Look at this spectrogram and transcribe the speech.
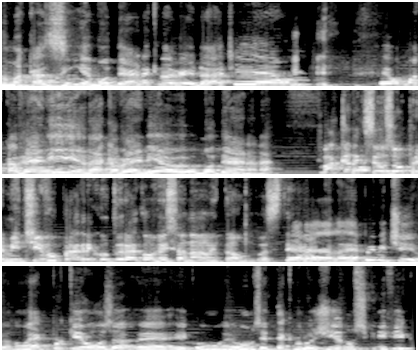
numa casinha moderna que, na verdade, é, um, é uma caverninha, né? Caverninha moderna, né? Bacana que você usou o primitivo para agricultura convencional, então. Gostei. É, ela é primitiva. Não é porque usa, é, vamos dizer, tecnologia, não significa.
